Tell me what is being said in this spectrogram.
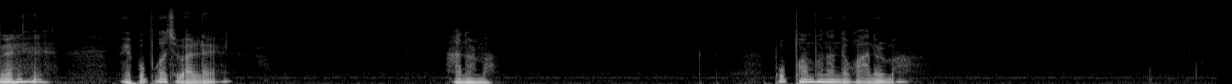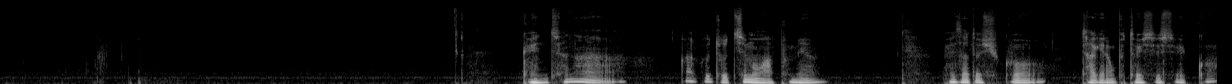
왜, 왜 뽀뽀하지 말래? 안 얼마. 뽀뽀 한 번 한다고 안 얼마. 괜찮아. 아, 그 좋지 뭐 아프면. 회사도 쉬고 자기랑 붙어 있을 수 있고.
